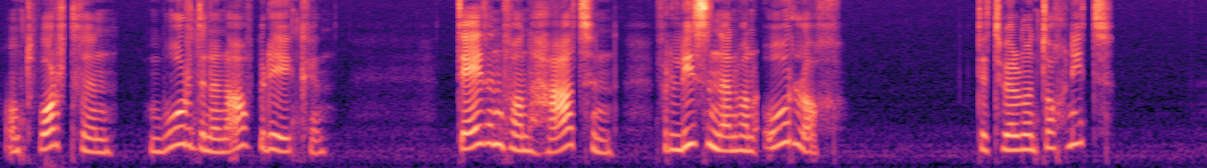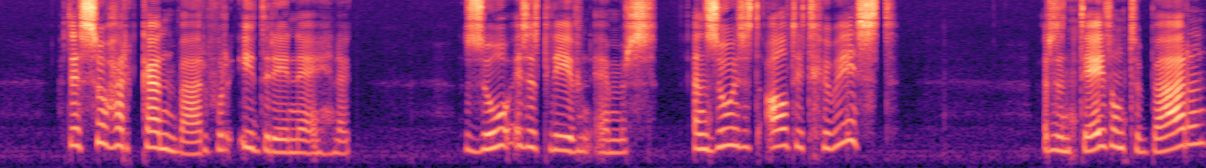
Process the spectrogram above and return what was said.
ontwortelen, moorden en afbreken. Tijden van haten, verliezen en van oorlog. Dit willen we toch niet? Het is zo herkenbaar voor iedereen eigenlijk. Zo is het leven immers en zo is het altijd geweest. Er is een tijd om te baren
